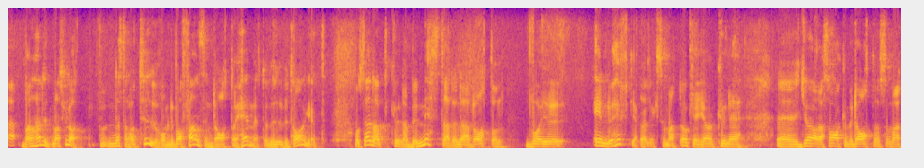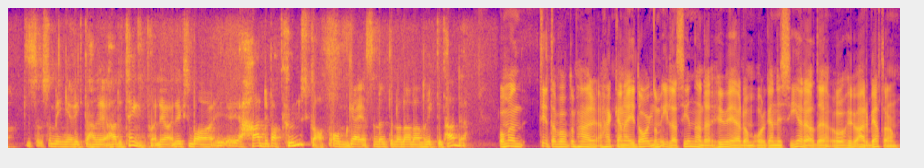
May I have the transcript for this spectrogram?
äh, man, hade, man skulle ha, nästan ha tur om det bara fanns en dator i hemmet överhuvudtaget. Och sen att kunna bemästra den där datorn var ju ännu häftigare. Liksom, att okay, jag kunde eh, göra saker med datorn som, att, som ingen riktigt hade, hade tänkt på. Eller jag, liksom bara, jag hade bara kunskap om grejer som inte någon annan riktigt hade. Om man tittar på de här hackarna idag, de illasinnade, hur är de organiserade och hur arbetar de?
